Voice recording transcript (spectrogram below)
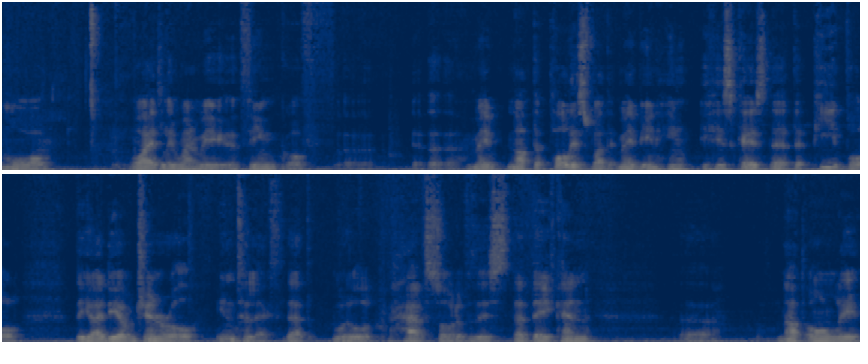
more widely when we think of uh, uh, maybe not the polis, but maybe in his case the, the people, the idea of general intellect that will have sort of this that they can uh, not only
